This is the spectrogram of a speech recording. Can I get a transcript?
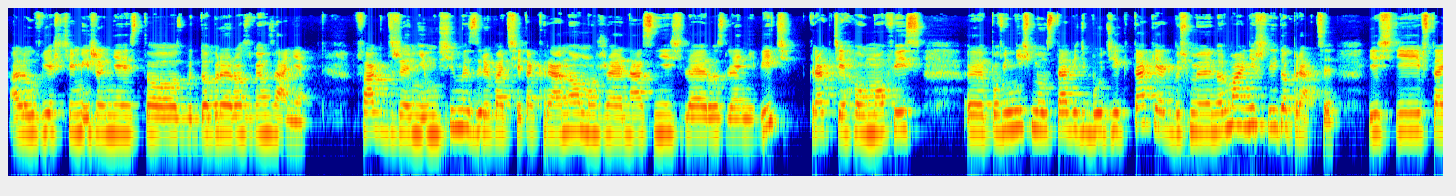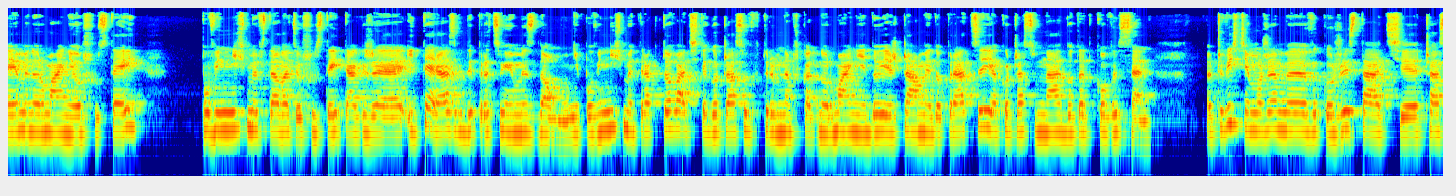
ale uwierzcie mi, że nie jest to zbyt dobre rozwiązanie. Fakt, że nie musimy zrywać się tak rano, może nas nieźle rozleniwić. W trakcie home office y, powinniśmy ustawić budzik tak, jakbyśmy normalnie szli do pracy. Jeśli wstajemy normalnie o 6, powinniśmy wstawać o 6 także i teraz, gdy pracujemy z domu. Nie powinniśmy traktować tego czasu, w którym na przykład normalnie dojeżdżamy do pracy, jako czasu na dodatkowy sen. Oczywiście możemy wykorzystać e, czas,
